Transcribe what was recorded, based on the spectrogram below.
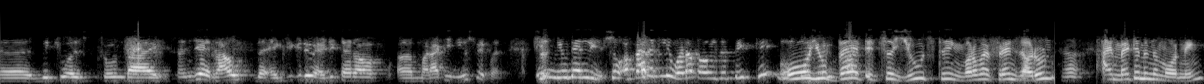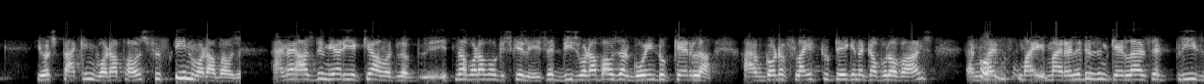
uh, which was thrown by Sanjay Raut, the executive editor of a Marathi newspaper in New Delhi. So apparently vada pav is a big thing. Oh, you bet. It's a huge thing. One of my friends, Arun, Huh. I met him in the morning. He was packing vada pavs, 15 vada pavs. And I आज दिम यार ये क्या मतलब? इतना बड़ा पाव किसके लिए? इसे these vada pav are going to Kerala I have got a flight to take in a couple of hours and my my my relatives in Kerala I said please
